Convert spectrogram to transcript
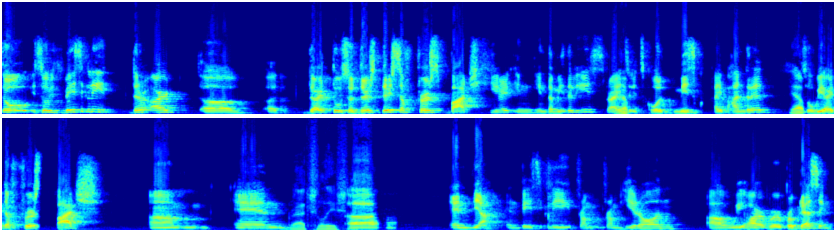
So so it's basically there are uh, uh, there are two. So there's there's a first batch here in, in the Middle East, right? Yep. So it's called MISK 500. Yep. So we are the first batch, um, and Congratulations. uh, and yeah, and basically from from here on, uh, we are we're progressing.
